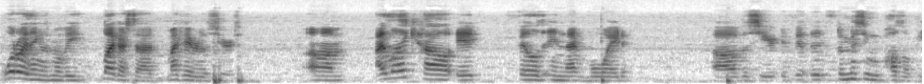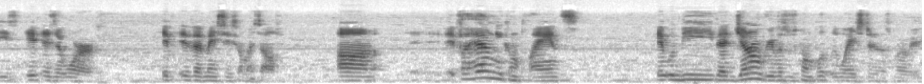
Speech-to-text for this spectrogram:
what do I think of this movie? Like I said, my favorite of the series. Um, I like how it fills in that void of the series. It, it's the missing puzzle piece, as it were, if, if I may say so myself. Um, if I have any complaints, it would be that General Grievous was completely wasted in this movie.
